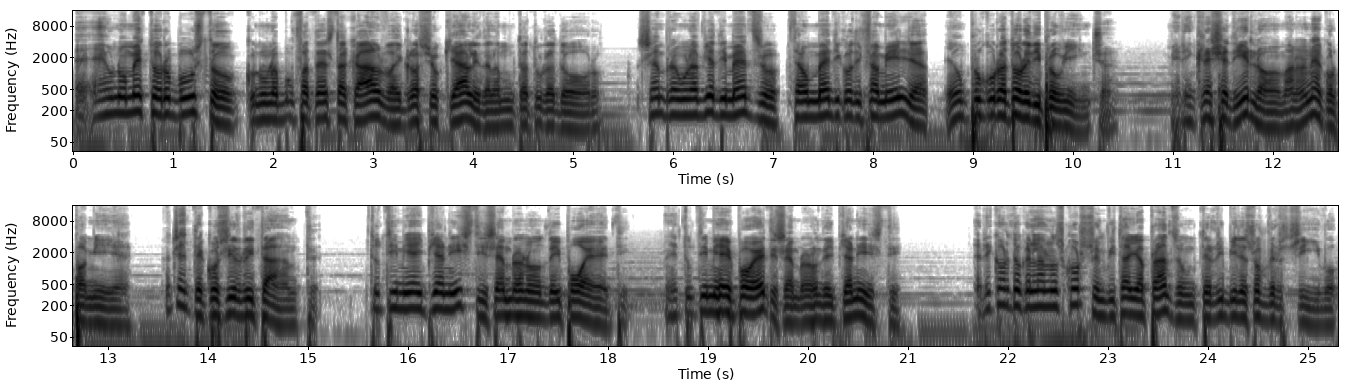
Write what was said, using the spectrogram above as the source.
È un ometto robusto con una buffa testa calva e grossi occhiali dalla montatura d'oro. Sembra una via di mezzo tra un medico di famiglia e un procuratore di provincia. Mi rincresce dirlo, ma non è colpa mia. La gente è così irritante. Tutti i miei pianisti sembrano dei poeti e tutti i miei poeti sembrano dei pianisti. Ricordo che l'anno scorso invitai a pranzo un terribile sovversivo,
